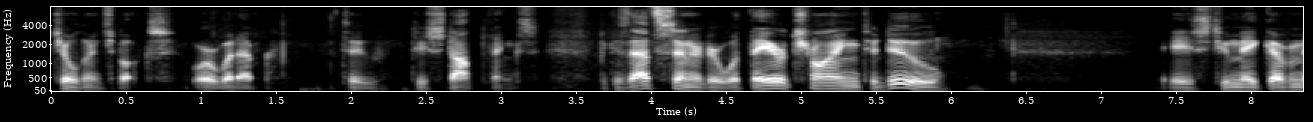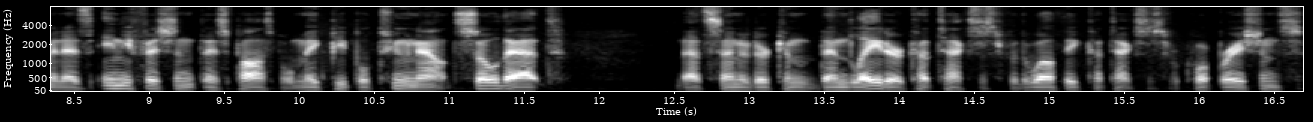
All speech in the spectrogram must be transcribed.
children's books or whatever to to stop things. Because that senator what they are trying to do is to make government as inefficient as possible make people tune out so that that senator can then later cut taxes for the wealthy cut taxes for corporations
